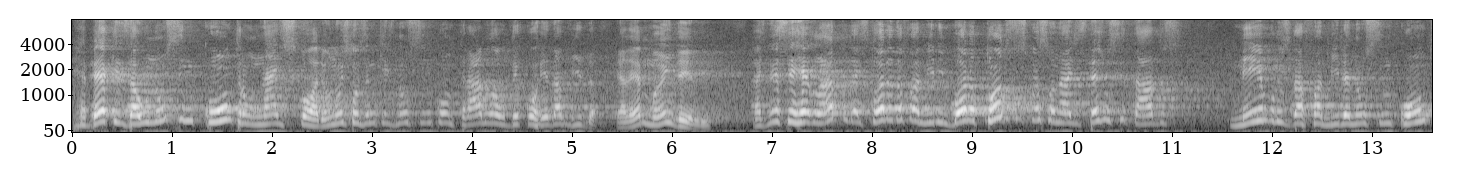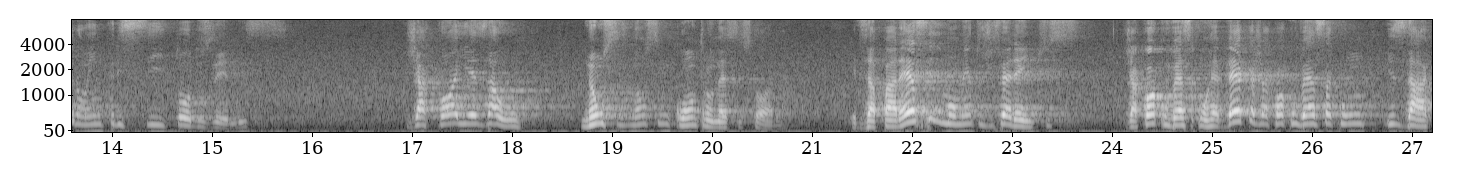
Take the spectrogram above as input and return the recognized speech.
Rebeca e Esaú não se encontram na história. Eu não estou dizendo que eles não se encontraram ao decorrer da vida. Ela é mãe dele. Mas nesse relato da história da família, embora todos os personagens estejam citados, membros da família não se encontram entre si, todos eles. Jacó e Esaú não se, não se encontram nessa história. Eles aparecem em momentos diferentes. Jacó conversa com Rebeca, Jacó conversa com Isaac.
